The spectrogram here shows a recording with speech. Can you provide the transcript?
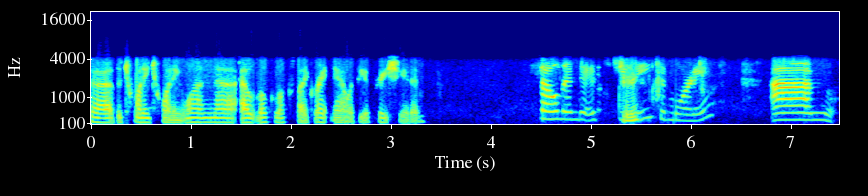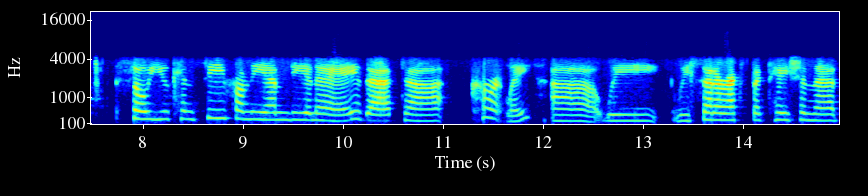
uh, the 2021 uh, outlook looks like right now would be appreciated. So, Linda, it's Judy. Good morning. Um, so you can see from the MD&A that uh, currently uh, we we set our expectation that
